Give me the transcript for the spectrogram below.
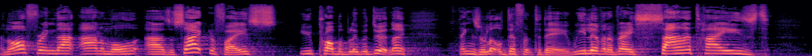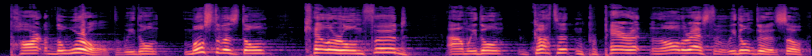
and offering that animal as a sacrifice, you probably would do it. Now, things are a little different today. We live in a very sanitized part of the world. We don't, most of us don't kill our own food and we don't gut it and prepare it and all the rest of it. We don't do it. So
